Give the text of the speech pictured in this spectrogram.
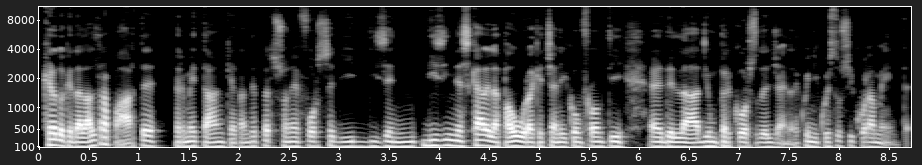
Credo che dall'altra parte permetta anche a tante persone forse di disen- disinnescare la paura che c'è nei confronti eh, della, di un percorso del genere, quindi questo sicuramente.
